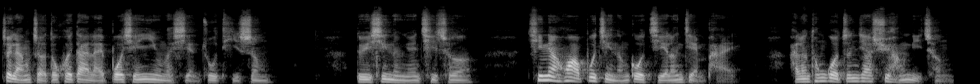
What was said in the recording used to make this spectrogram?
这两者都会带来玻纤应用的显著提升。对于新能源汽车，轻量化不仅能够节能减排，还能通过增加续航里程、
